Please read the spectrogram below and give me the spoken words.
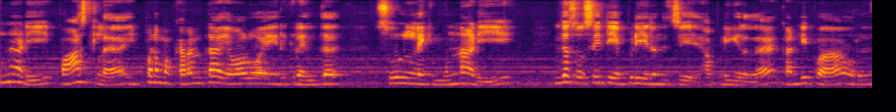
முன்னாடி பாஸ்டில் இப்போ நம்ம கரண்ட்டாக எவால்வ் ஆகியிருக்கிற இந்த சூழ்நிலைக்கு முன்னாடி இந்த சொசைட்டி எப்படி இருந்துச்சு அப்படிங்கிறத கண்டிப்பாக ஒரு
